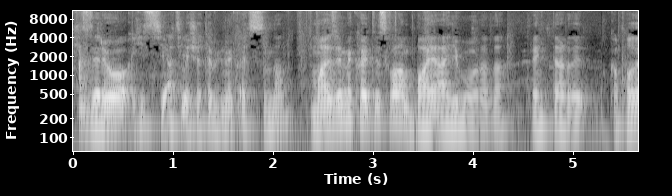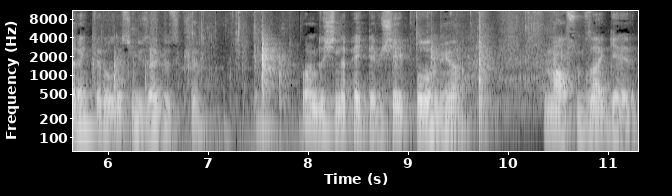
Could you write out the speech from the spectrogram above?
Sizlere o hissiyatı yaşatabilmek açısından. Malzeme kalitesi falan bayağı iyi bu arada. Renkler de kapalı renkler olduğu için güzel gözüküyor. Bunun dışında pek de bir şey bulunmuyor. Mouse'umuza gelelim.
